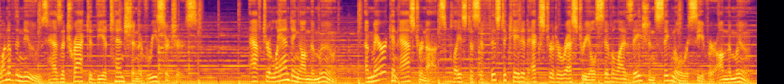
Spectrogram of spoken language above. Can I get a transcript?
one of the news has attracted the attention of researchers. After landing on the moon, American astronauts placed a sophisticated extraterrestrial civilization signal receiver on the moon.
